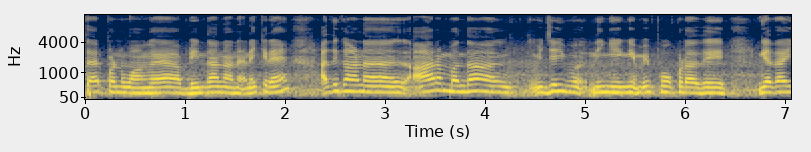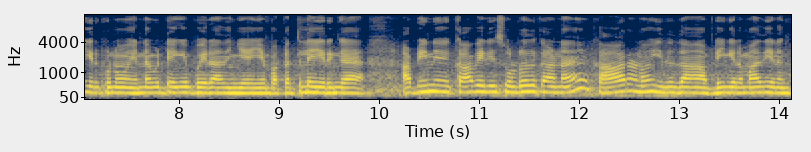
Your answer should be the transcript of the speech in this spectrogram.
ஷேர் பண்ணுவாங்க அப்படின்னு தான் நான் நினைக்கிறேன். அதுக்கான ஆரம்பம் தான் விஜய் நீங்கள் எங்கேயுமே போகக்கூடாது. இங்கே தான் இருக்கணும். என்னை விட்டு எங்கேயும் போயிடாதீங்க. என் பக்கத்திலே இருங்க. அப்படின்னு காவேரி சொல்கிறதுக்கான காரணம் இதுதான் அப்படிங்கிற மாதிரி எனக்கு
